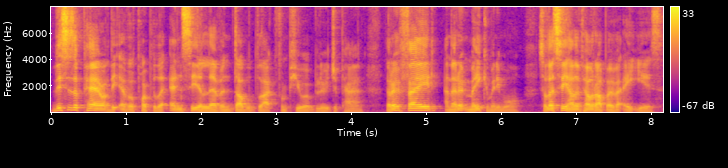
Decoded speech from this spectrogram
This is a pair of the ever popular NC11 double black from Pure Blue Japan. They don't fade and they don't make them anymore. So let's see how they've held up over eight years.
